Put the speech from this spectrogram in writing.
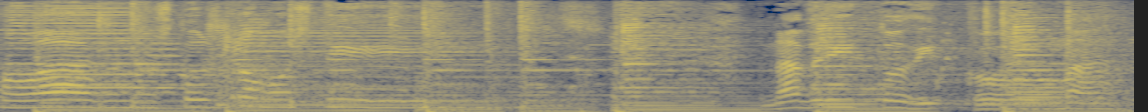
Ο άγνωστος δρόμος της. Να βρει το δικό μας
